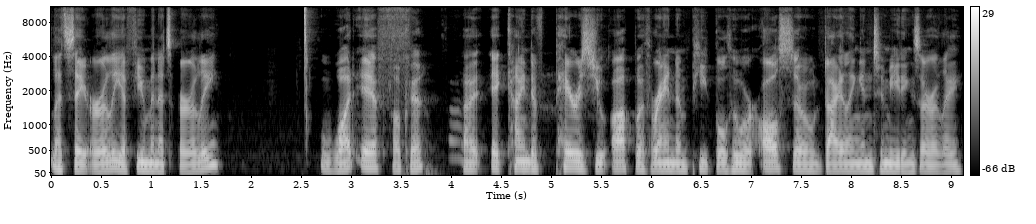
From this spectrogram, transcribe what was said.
let's say early, a few minutes early, what if okay uh, it kind of pairs you up with random people who are also dialing into meetings early.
